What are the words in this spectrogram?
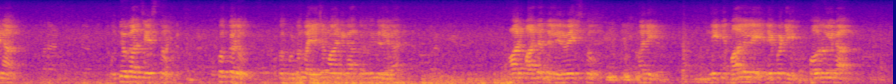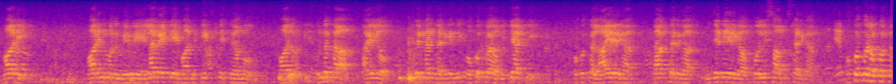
ఉన్నతమైన ఉద్యోగాలు చేస్తూ ఒక్కొక్కరు ఒక కుటుంబ యజమానిగా ప్రతినిధులుగా వారి బాధ్యతలు నిర్వహిస్తూ మరి నేటి బాలలే రేపటి పౌరులుగా వారి వారిని మనం మేము ఎలాగైతే వారిని తీర్చిదిద్దామో వారు ఉన్నత స్థాయిలో ఎదగడం జరిగింది. ఒక్కొక్క విద్యార్థి ఒక్కొక్క లాయర్గా డాక్టర్గా ఇంజనీర్గా పోలీస్ ఆఫీసర్గా ఒక్కొక్కరు ఒక్కొక్క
